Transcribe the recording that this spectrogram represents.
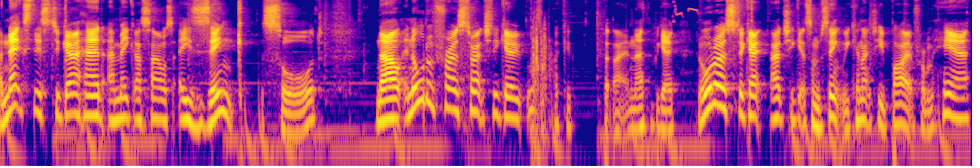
And next is to go ahead and make ourselves a zinc sword. Now, in order for us to actually go... I could put that in there. There we go. In order for us to get actually get some zinc, we can actually buy it from here.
